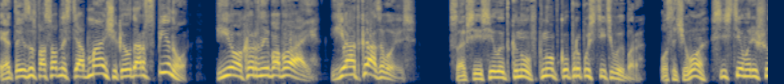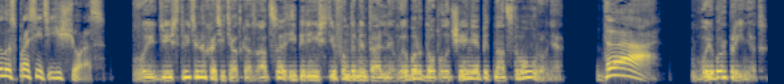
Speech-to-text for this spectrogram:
Это из-за способности обманщика и удар в спину? Ёкарный бабай! Я отказываюсь!» Со всей силы ткнул в кнопку «Пропустить выбор», после чего система решила спросить еще раз. Вы действительно хотите отказаться и перенести фундаментальный выбор до получения 15 уровня? «Да!» Выбор принят.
